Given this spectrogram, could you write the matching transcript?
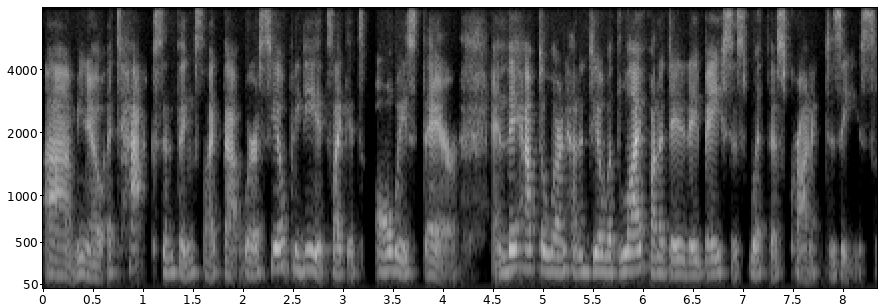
um, you know, attacks and things like that. Where COPD, it's like it's always there, and they have to learn how to deal with life on a day to day basis with this chronic disease.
